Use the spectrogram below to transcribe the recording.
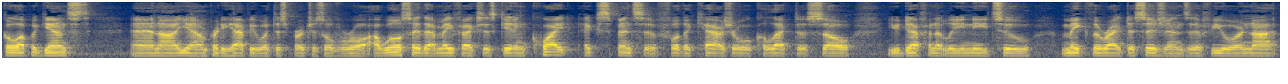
go up against. And uh, yeah, I'm pretty happy with this purchase overall. I will say that Mafex is getting quite expensive for the casual collector, so you definitely need to make the right decisions if you are not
